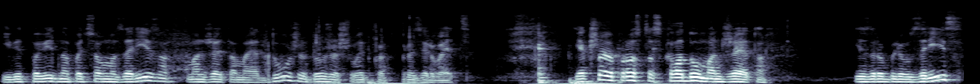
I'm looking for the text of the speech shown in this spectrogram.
І відповідно по цьому зарізу манжета моя дуже-дуже швидко розірветься. Якщо я просто складу манжету і зроблю зріз,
